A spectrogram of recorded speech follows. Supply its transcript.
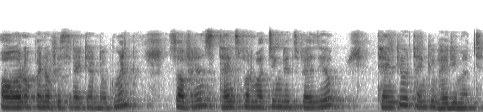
or OpenOffice Writer document. So friends, thanks for watching this video. Thank you. Thank you very much.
